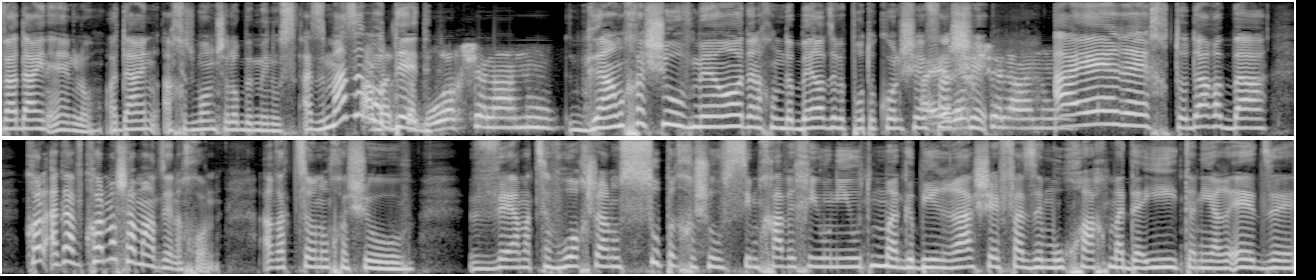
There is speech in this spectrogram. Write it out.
ועדיין אין לו, עדיין החשבון שלו במינוס. אז מה זה מודד? המצב רוח שלנו, גם חשוב מאוד, אנחנו נדבר על זה בפרוטוקול שפע, הערך ש... שלנו. הערך, תודה רבה. כל, אגב, כל מה שאמרת זה נכון. הרצון הוא חשוב, והמצב רוח שלנו סופר חשוב, שמחה וחיוניות מגבירה שפע, זה מוכח מדעית, אני אראה את זה.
